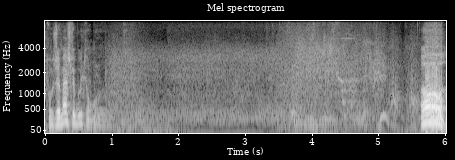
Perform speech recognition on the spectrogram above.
Faut que je mâche le bouton. Hein. Oh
